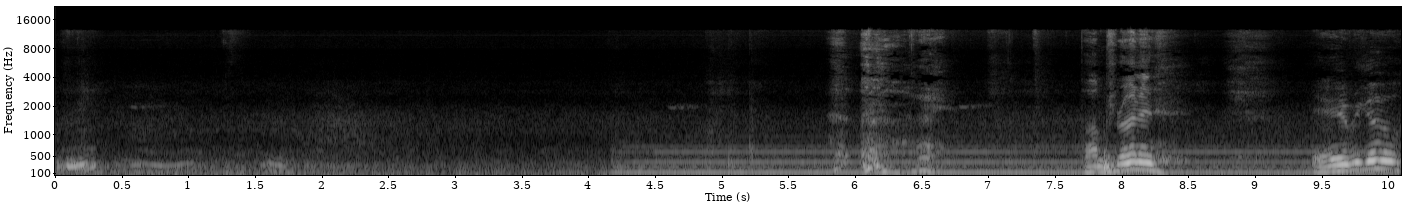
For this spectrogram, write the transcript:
Pump's running. There we go.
